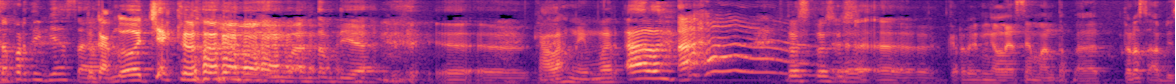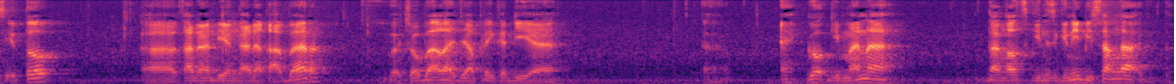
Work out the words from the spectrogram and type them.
Seperti biasa. Tukang gocek tuh. Yoi, mantep dia. Eh, eh. Kalah Neymar. Alah. Terus terus. terus. Eh, eh, keren ngelesnya mantep banget. Terus abis itu eh, karena dia nggak ada kabar, gue cobalah japri ke dia. Eh, eh, gue gimana? Tanggal segini-segini bisa nggak? Gitu.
